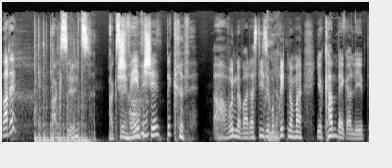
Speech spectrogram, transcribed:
warte. Axels? Axelhaare? Schwäbische Begriffe. Ah, oh, wunderbar, dass diese Rubrik ja. nochmal ihr Comeback erlebt.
